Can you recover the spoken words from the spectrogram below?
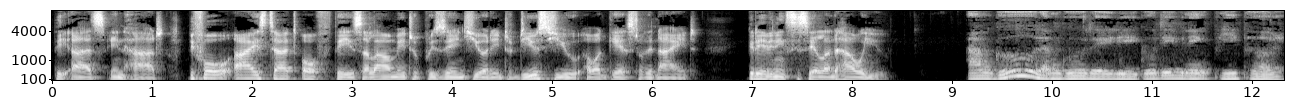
The Arts in Heart. Before I start off this, allow me to present you and introduce you, our guest of the night. Good evening, Cecile, and how are you? I'm good, I'm good, lady. Good evening, people.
